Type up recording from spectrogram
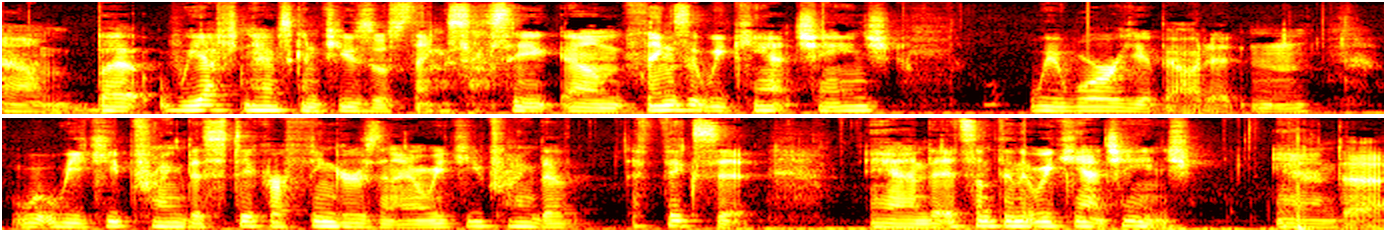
Um, but we oftentimes confuse those things. See, um, things that we can't change we worry about it. And we keep trying to stick our fingers in it and we keep trying to fix it. And it's something that we can't change. And uh,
